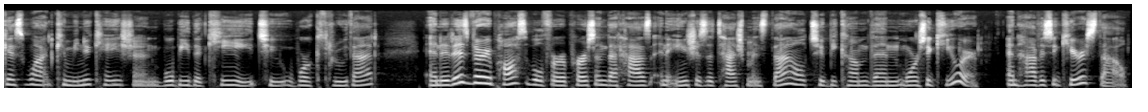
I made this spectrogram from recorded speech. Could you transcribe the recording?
Guess what? Communication will be the key to work through that. And it is very possible for a person that has an anxious attachment style to become then more secure and have a secure style.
